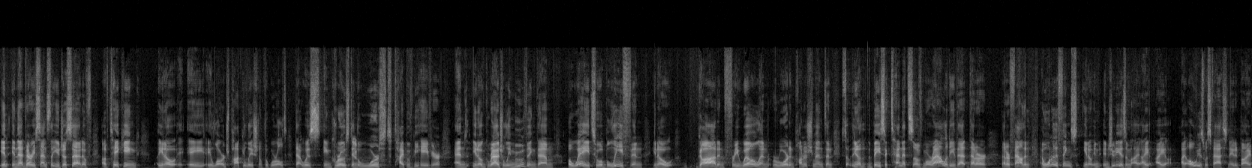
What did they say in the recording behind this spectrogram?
in, in that very sense that you just said of, of taking you know a, a large population of the world that was engrossed in the worst type of behavior and you know gradually moving them away to a belief in you know God and free will and reward and punishment and so you know the basic tenets of morality that that are that are found. And, and one of the things, you know, in, in Judaism, I, I, I, always was fascinated by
